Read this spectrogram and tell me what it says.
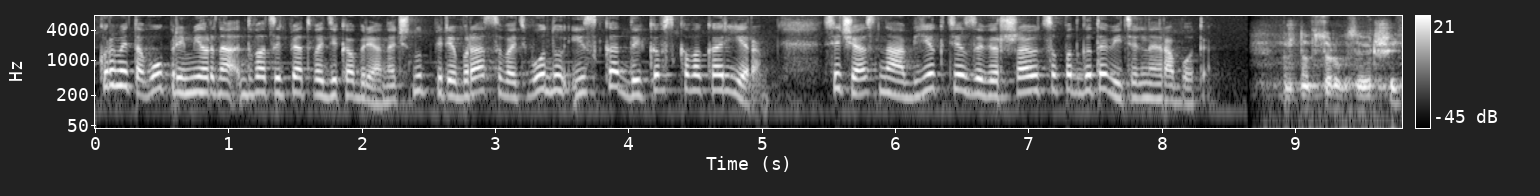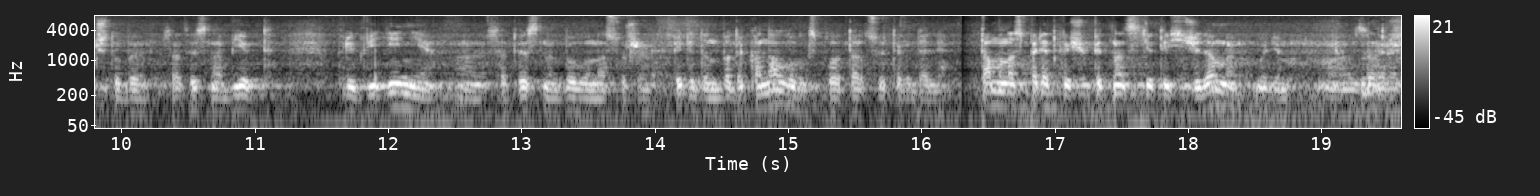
Кроме того, примерно 25 декабря начнут перебрасывать воду из Кадыковского карьера. Сейчас на объекте завершаются подготовительные работы. Нужно в срок завершить, чтобы, соответственно, объект при введении, э, соответственно, был у нас уже передан водоканалу в эксплуатацию и так далее. Там у нас порядка еще 15 тысяч, да, мы будем э, забирать,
